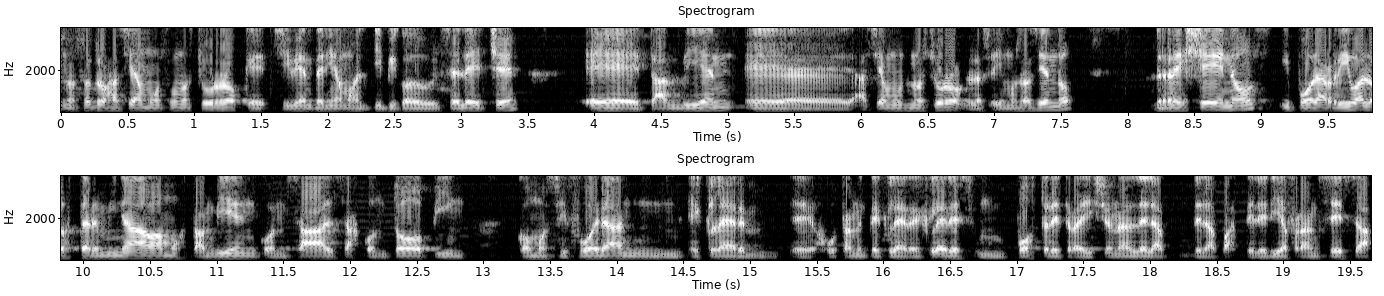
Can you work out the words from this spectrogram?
nosotros hacíamos unos churros que, si bien teníamos el típico de dulce leche, eh, también eh, hacíamos unos churros, que lo seguimos haciendo, rellenos y por arriba los terminábamos también con salsas, con topping, como si fueran eclair, eh, justamente eclair. Eclair es un postre tradicional de la, de la pastelería francesa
